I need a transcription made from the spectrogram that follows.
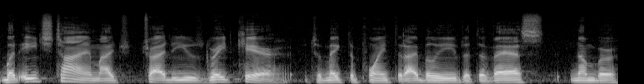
But each time I tr- tried to use great care to make the point that I believe that the vast number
